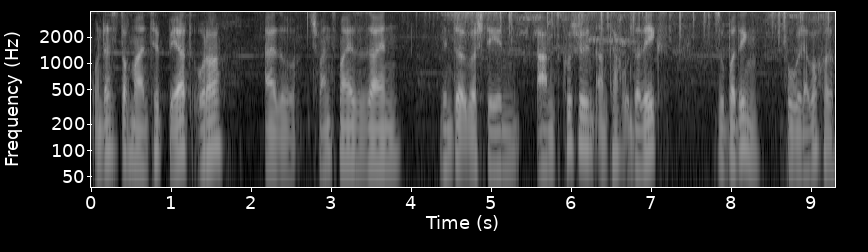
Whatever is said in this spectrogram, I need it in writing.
Und das ist doch mal ein Tipp wert, oder? Also Schwanzmeise sein, Winter überstehen, abends kuscheln, am Tag unterwegs. Super Ding. Vogel der Woche.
